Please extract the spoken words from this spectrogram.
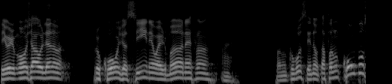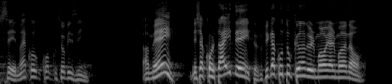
Tem o irmão já olhando para o cônjuge assim, né? Ou a irmã, né? Falando, ah, falando com você. Não, tá falando com você, não é com, com o seu vizinho. Amém? Deixa cortar aí dentro. Não fica cutucando o irmão e a irmã, não.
